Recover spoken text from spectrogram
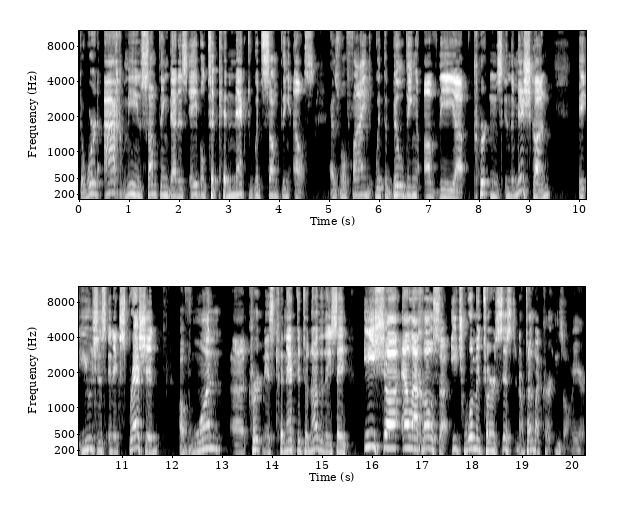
the word ach means something that is able to connect with something else as we'll find with the building of the uh, curtains in the Mishkan, it uses an expression of one uh, curtain is connected to another. They say, Isha el achosa, each woman to her sister. Now we're talking about curtains over here.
